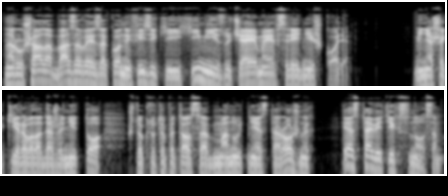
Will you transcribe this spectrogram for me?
нарушала базовые законы физики и химии, изучаемые в средней школе. Меня шокировало даже не то, что кто-то пытался обмануть неосторожных и оставить их с носом.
